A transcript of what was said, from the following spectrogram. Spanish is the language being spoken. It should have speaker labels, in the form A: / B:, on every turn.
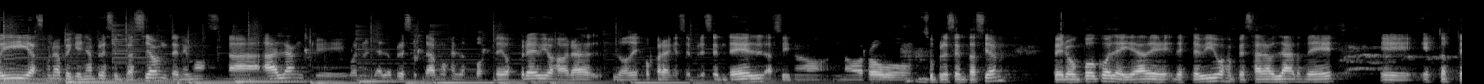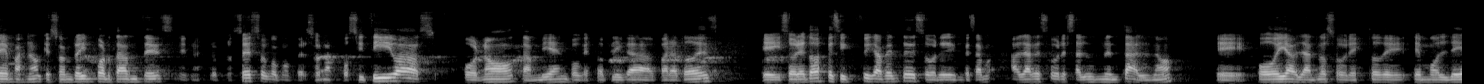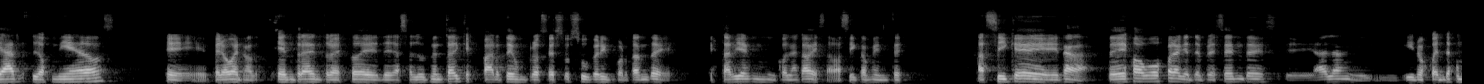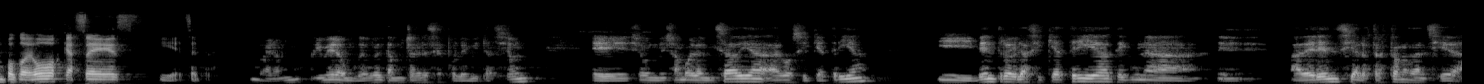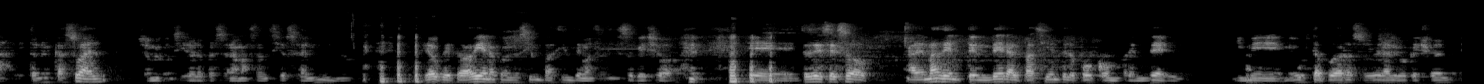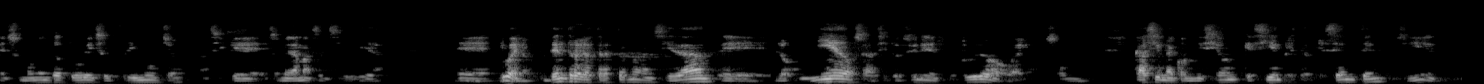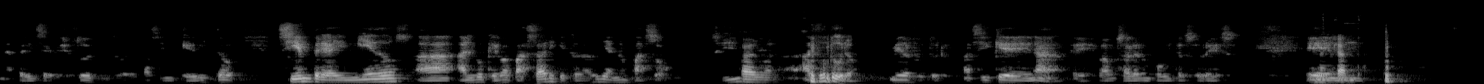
A: Hoy hace una pequeña presentación. Tenemos a Alan, que bueno, ya lo presentamos en los posteos previos. Ahora lo dejo para que se presente él, así no, no robo su presentación. Pero un poco la idea de, este vivo es empezar a hablar de eh, estos temas, ¿no? Que son re importantes en nuestro proceso como personas positivas o no también, porque esto aplica para todos. Eh, y sobre todo específicamente sobre, empezamos a hablar de sobre salud mental, ¿no? Eh, hoy hablando sobre esto de, moldear los miedos, eh, pero bueno, entra dentro de esto de, la salud mental, que es parte de un proceso súper importante de estar bien con la cabeza, básicamente. Así que nada, te dejo a vos para que te presentes, eh, Alan, y, nos cuentes un poco de vos, qué haces, y etcétera.
B: Bueno, primero, de vuelta, muchas gracias por la invitación. yo me llamo Alan Misavia, hago psiquiatría, y dentro de la psiquiatría tengo una adherencia a los trastornos de ansiedad. Esto no es casual, yo me considero la persona más ansiosa del mundo. Creo que todavía no conocí un paciente más ansioso que yo. Eh, entonces eso, además de entender al paciente, lo puedo comprender y me, gusta poder resolver algo que yo en, su momento tuve y sufrí mucho, así que eso me da más sensibilidad. Eh, y bueno, dentro de los trastornos de ansiedad, eh, los miedos a situaciones del futuro, bueno, son casi una condición que siempre está presente, ¿sí? en la experiencia que yo tuve con todos los pacientes que he visto, siempre hay miedos a algo que va a pasar y que todavía no pasó, ¿sí? al futuro, miedo al futuro. Así que nada, eh, vamos a hablar un poquito sobre eso.
A: Me em, encanta.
